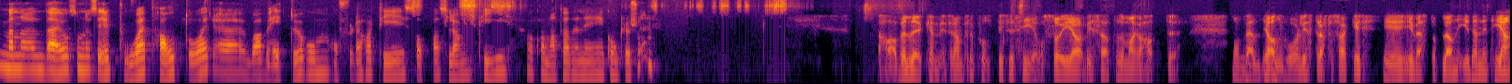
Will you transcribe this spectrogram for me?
Men eh, det er jo som du sier to og et halvt år. Eh, hva vet du om hvorfor det har tatt såpass lang tid å komme til denne konklusjonen? Det har vel kommet fram fra politiets side også i avisa at de har jo hatt eh, noen veldig alvorlige straffesaker i, i Vest-Oppland i denne tida.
